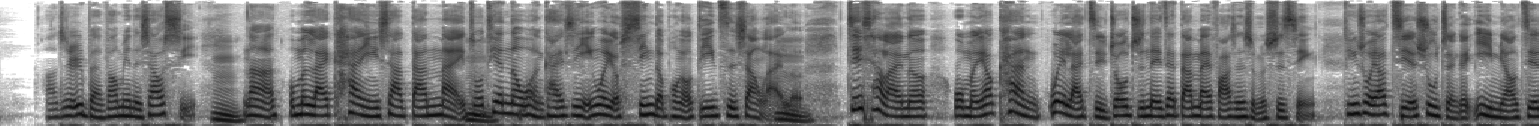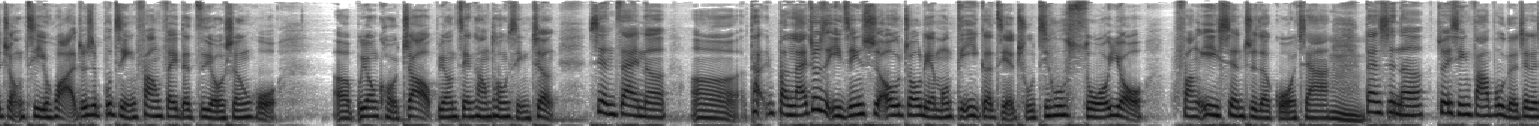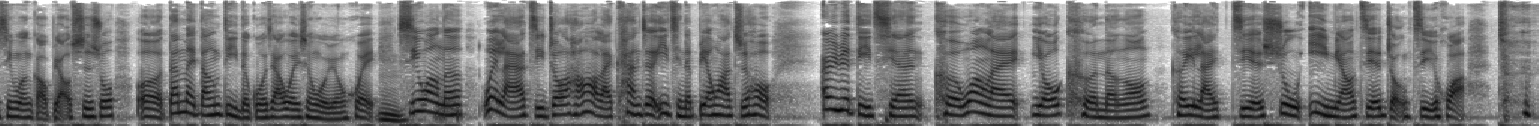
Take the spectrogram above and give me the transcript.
好，这是日本方面的消息。嗯，那我们来看一下丹麦。昨天呢，我很开心，因为有新的朋友第一次上来了。接下来呢，我们要看未来几周之内在丹麦发生什么事情。听说要结束整个疫苗接种计划，就是不仅放飞的自由生活。呃，不用口罩，不用健康通行证。现在呢，呃，它本来就是已经是欧洲联盟第一个解除几乎所有防疫限制的国家。嗯，但是呢，最新发布的这个新闻稿表示说，呃，丹麦当地的国家卫生委员会嗯希望呢，未来啊几周好好来看这个疫情的变化之后，二月底前渴望来有可能哦。可以来结束疫苗接种计划，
